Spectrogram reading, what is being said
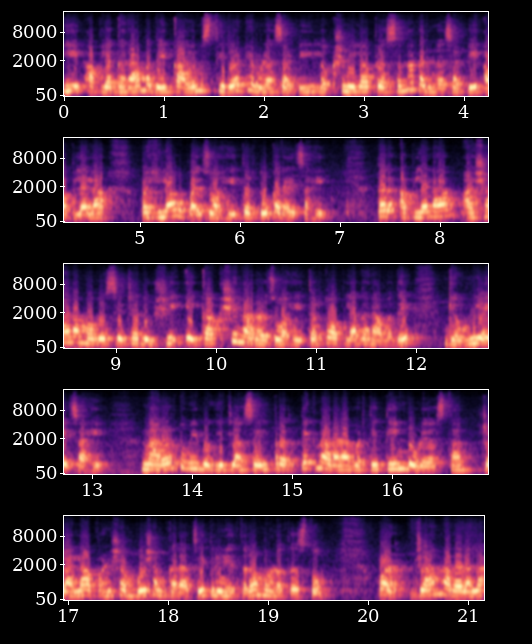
ही आपल्या घरामध्ये कायम स्थिर ठेवण्यासाठी लक्ष्मीला प्रसन्न करण्यासाठी आपल्याला पहिला उपाय जो आहे तर तो करायचा आहे. तर आपल्याला आषाढ अमावस्येच्या दिवशी एकाक्षी नारळ जो आहे तर तो आपल्या घरामध्ये घेऊन यायचा आहे. नारळ तुम्ही बघितला असेल प्रत्येक नारळावरती तीन डोळे असतात ज्याला आपण शंभू शंकराचे त्रिनेत्र म्हणत असतो. पण ज्या नारळाला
